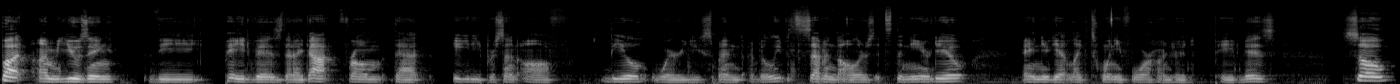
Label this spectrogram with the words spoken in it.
But I'm using the paid viz that I got from that 80% off deal where you spend, I believe it's $7. It's the near deal, and you get like 2400 paid viz. So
